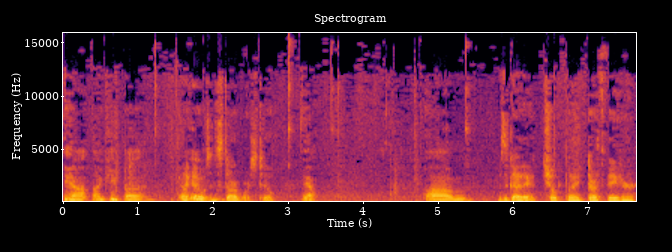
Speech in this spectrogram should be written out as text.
Yeah, I keep. Uh, That guy was in Star Wars too. Yeah. Um, It was the guy that got choked by Darth Vader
